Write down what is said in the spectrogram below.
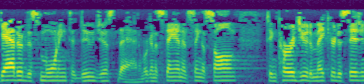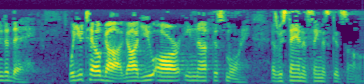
gathered this morning to do just that. And we're going to stand and sing a song to encourage you to make your decision today. Will you tell God, God, you are enough this morning as we stand and sing this good song?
